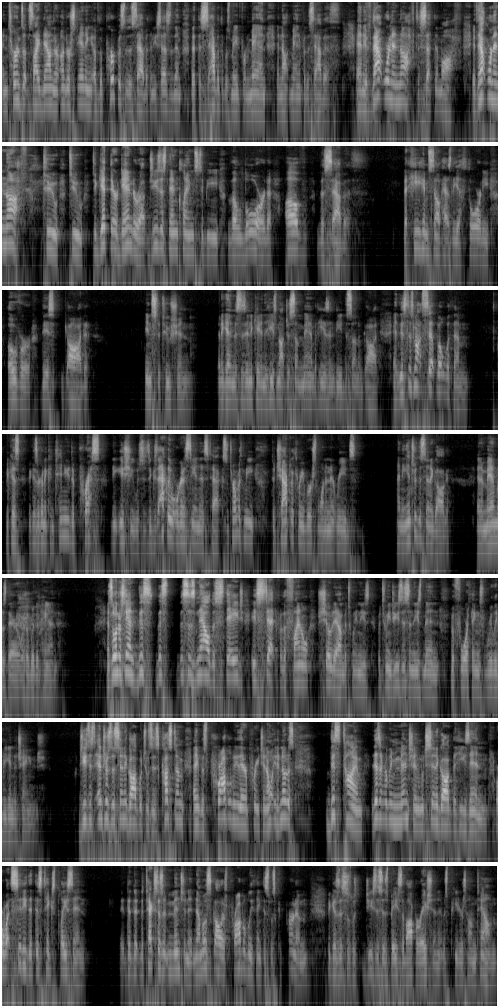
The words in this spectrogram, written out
and turns upside down their understanding of the purpose of the Sabbath, and he says to them that the Sabbath was made for man and not man for the Sabbath. And if that weren't enough to set them off, if that weren't enough to, to, to get their dander up, Jesus then claims to be the Lord of the Sabbath. That he himself has the authority over this God institution. And again, this is indicating that he's not just some man, but he is indeed the Son of God. And this does not sit well with them because, because they're going to continue to press the issue, which is exactly what we're going to see in this text. So turn with me to chapter 3, verse 1, and it reads And he entered the synagogue, and a man was there with a withered hand. And so understand this, this, this is now the stage is set for the final showdown between, these, between Jesus and these men before things really begin to change. Jesus enters the synagogue, which was his custom, and he was probably there preaching. I want you to notice this time, it doesn't really mention which synagogue that he's in or what city that this takes place in. The, the, the, text doesn't mention it. Now, most scholars probably think this was Capernaum because this was Jesus' base of operation. It was Peter's hometown.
